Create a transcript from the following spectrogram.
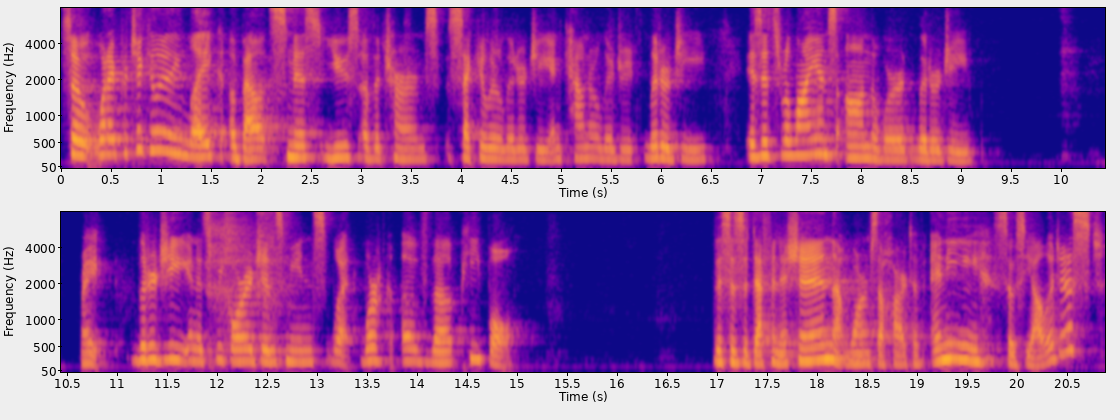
So, what I particularly like about Smith's use of the terms secular liturgy and counter liturgy is its reliance on the word liturgy. Right? liturgy in its Greek origins means what? Work of the people. This is a definition that warms the heart of any sociologist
